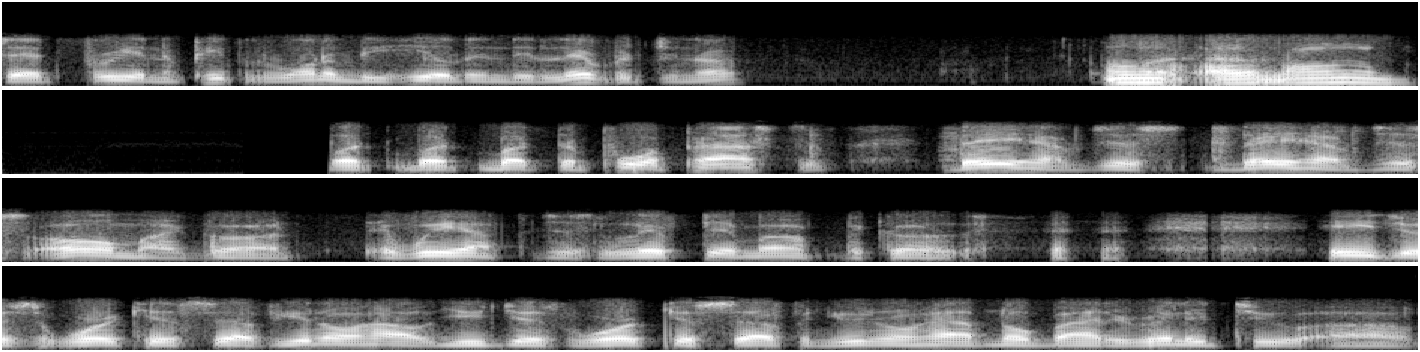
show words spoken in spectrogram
set free and the people want to be healed and delivered, you know. Mm, amen. But but but the poor pastor, they have just they have just oh my God, if we have to just lift him up because he just work himself. You know how you just work yourself and you don't have nobody really to um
